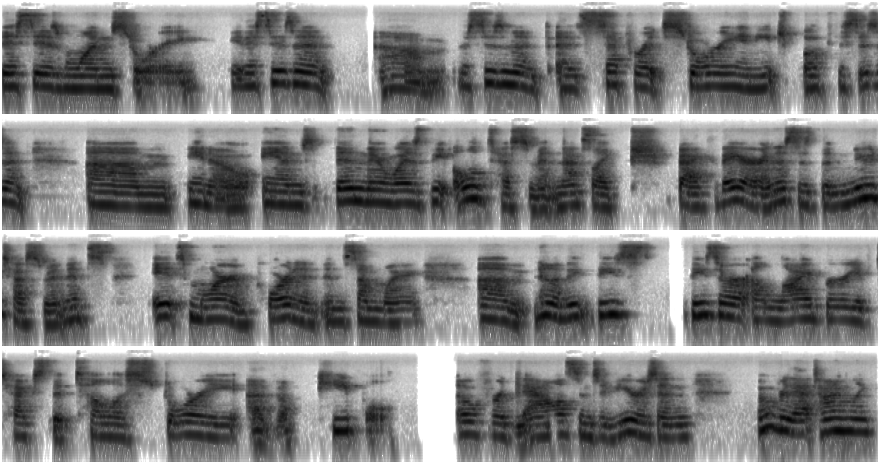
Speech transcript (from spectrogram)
this is one story. This isn't um, this isn't a, a separate story in each book. This isn't um, you know, and then there was the Old Testament, and that's like psh, back there, and this is the New Testament. And it's it's more important in some way. Um, no, th- these these are a library of texts that tell a story of a people over thousands of years, and over that time, like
